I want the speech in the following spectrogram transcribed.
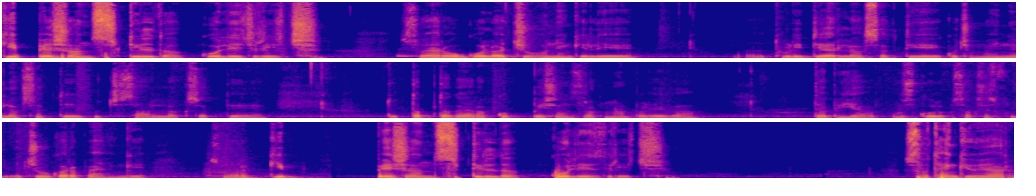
keep patience till the goal is reach so यार वो गोल अचीव होने के लिए थोड़ी देर लग सकती है, कुछ महीने लग सकते हैं, कुछ साल लग सकते हैं। तो तब तक यार आपको पेशेंस रखना पड़ेगा, तभी आप उस गोल को सक्सेसफुली अचीव कर पाएँगे। सो यार keep patience till the goal is reach so thank you यार।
